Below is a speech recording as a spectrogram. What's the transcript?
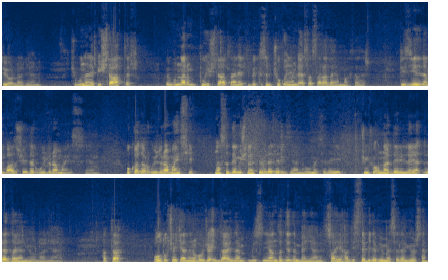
diyorlar yani. Şimdi bunlar hep iştihattır. Ve bunların bu iştihatların hepsi bir kısım çok önemli esaslara dayanmaktadır. Biz yeniden bazı şeyler uyduramayız yani. O kadar uyduramayız ki nasıl demişlerse öyle deriz yani bu meseleyi. Çünkü onlar delillere dayanıyorlar yani. Hatta oldukça kendini hoca iddia eden birisinin yanında dedim ben yani. Sahih hadiste bile bir mesele görsem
